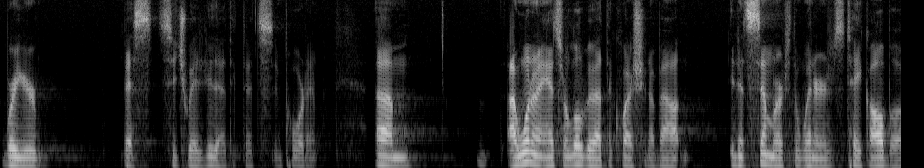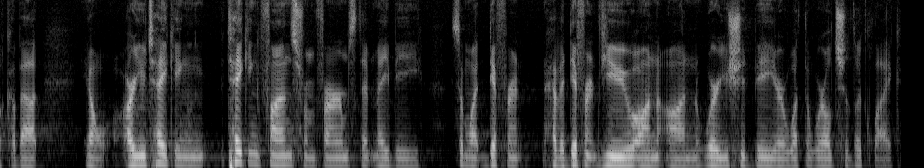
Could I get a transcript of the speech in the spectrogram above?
where you're best situated to do that, I think that's important. Um, I want to answer a little bit about the question about, and it's similar to the Winners Take All book about, you know, are you taking taking funds from firms that may be somewhat different, have a different view on, on where you should be or what the world should look like.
